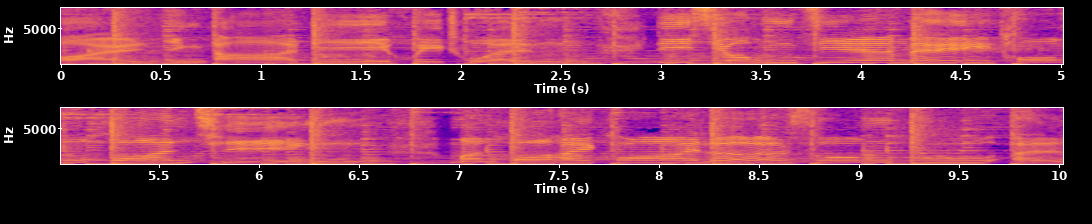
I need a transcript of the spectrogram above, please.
欢迎大地回春，弟兄姐妹同欢庆，满怀快乐送福恩，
